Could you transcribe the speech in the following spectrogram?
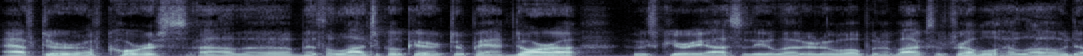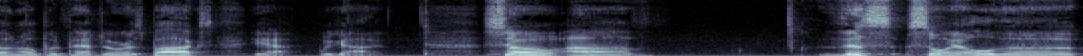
after, of course, uh, the mythological character Pandora, whose curiosity led her to open a box of trouble. Hello, don't open Pandora's box. Yeah, we got it. So, um, this soil, the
